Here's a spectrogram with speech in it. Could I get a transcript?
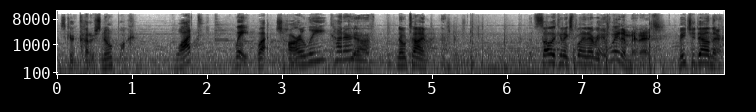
He's got Cutter's notebook. What? Wait, what? Charlie Cutter? Yeah, no time. Sully can explain Hey, everything. wait a minute. Meet you down there.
